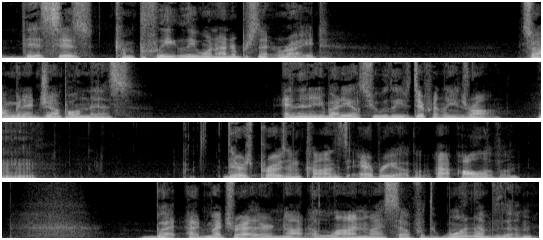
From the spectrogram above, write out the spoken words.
this is completely 100% right so I'm going to jump on this, and then anybody else who believes differently is wrong. Mm-hmm. There's pros and cons to every of them, uh, all of them, but I'd much rather not align myself with one of them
